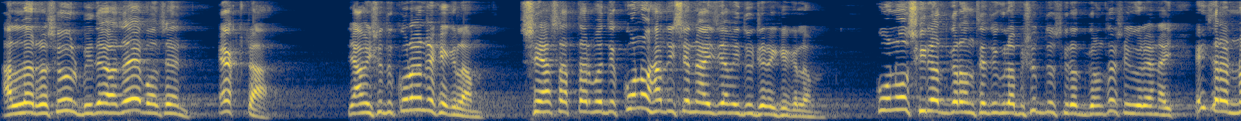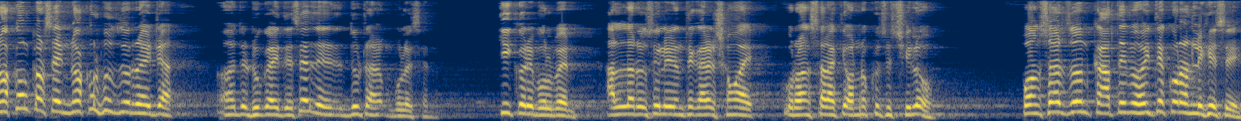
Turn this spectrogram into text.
আল্লাহ রসুল বিদায় হজে বলছেন, একটা, যে আমি শুধু কোরআন রেখে গেলাম। শেহা সাত্তার মধ্যে কোনো হাদিসে নাই যে আমি দুইটা রেখে গেলাম। কোনো সিরত গ্রন্থে যেগুলো বিশুদ্ধ সিরত গ্রন্থ সেগুলো নাই। এই যারা নকল করছে, এই নকল হুজুররা এটা ঢুকাই দিয়েছে যে দুটা বলেছেন। কি করে বলবেন? আল্লাহ রসুলের ইন্তেকারের সময় কোরআন ছাড়া কি অন্য কিছু ছিল? পঞ্চাশ জন কাতেব হইতে কোরআন লিখেছে।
